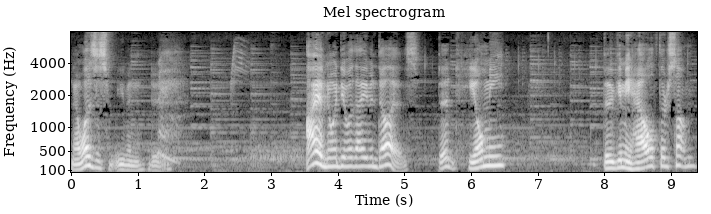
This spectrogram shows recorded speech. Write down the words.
Now, what does this even do? I have no idea what that even does. Did it heal me? Did it give me health or something?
